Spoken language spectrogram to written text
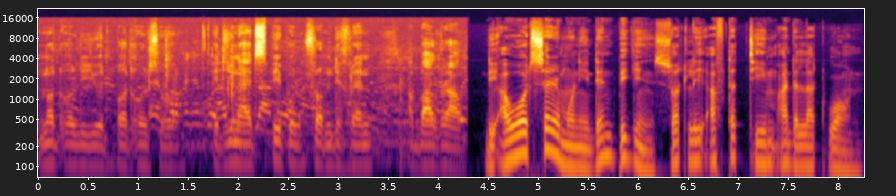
not only youth but also it unites people from different backgrounds. The award ceremony then begins shortly after Team Adalat won,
